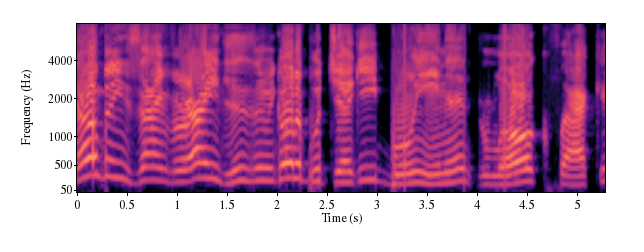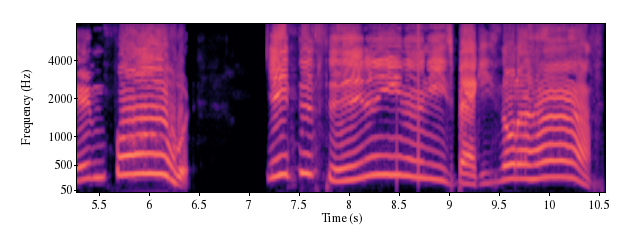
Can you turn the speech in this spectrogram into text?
I've been saying for ages and we gotta put Jackie Boy in it lock fucking forward. Get the 13 on his back, he's not a half.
